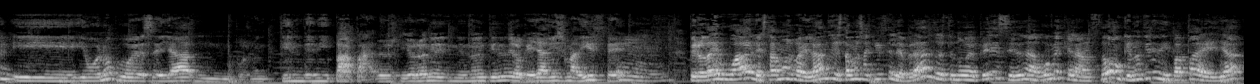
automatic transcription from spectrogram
Y, y bueno, pues ella mm, pues no entiende ni papa, pero es que yo creo que no entiende ni lo que ella misma dice. Pero da igual, estamos bailando y estamos aquí celebrando este nuevo EP de Selena Gómez que lanzó, aunque no tiene ni papa ella.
